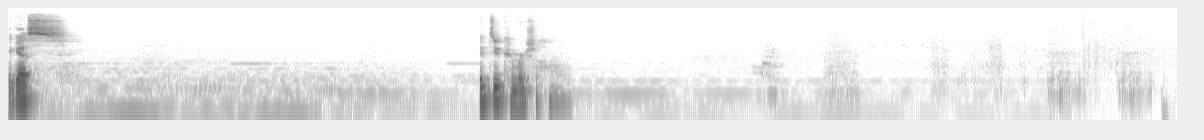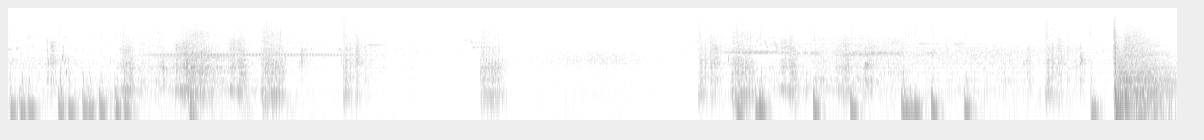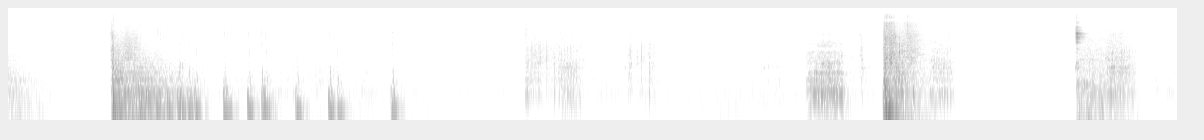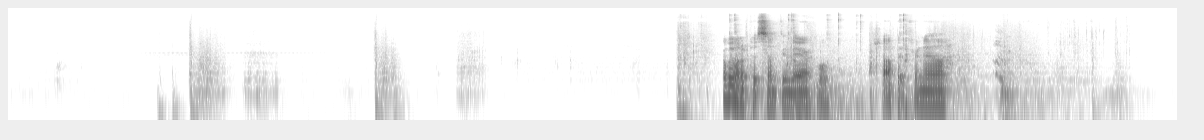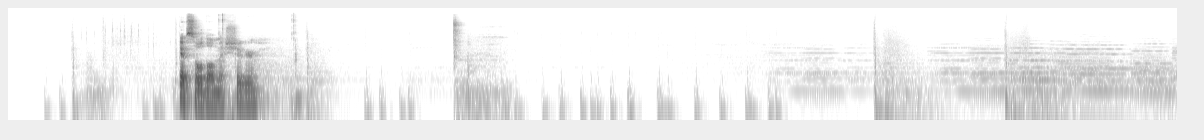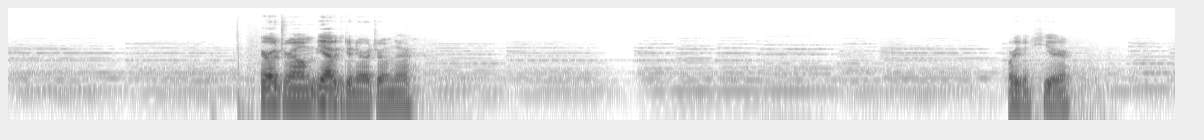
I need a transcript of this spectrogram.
I guess, could do commercial Probably want to put something there. We'll chop it for now. I think I've sold all my sugar. Aerodrome. Yeah, we could do an aerodrome there. Or even here.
